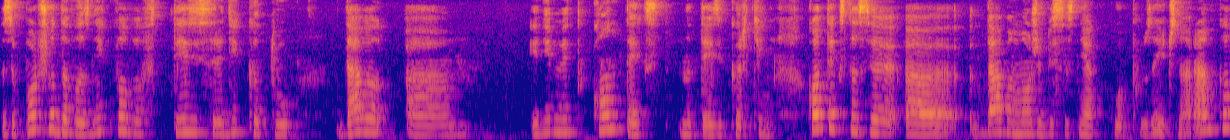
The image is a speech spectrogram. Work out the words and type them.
започва да възниква в тези среди, като дава а, един вид контекст на тези картини. Контекста се а, дава, може би, с някаква прозаична рамка,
